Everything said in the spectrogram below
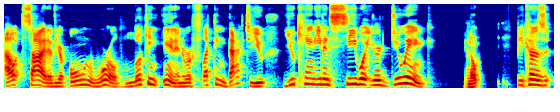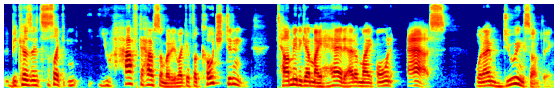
outside of your own world looking in and reflecting back to you, you can't even see what you're doing. Nope. Because because it's just like you have to have somebody. Like if a coach didn't tell me to get my head out of my own ass when I'm doing something,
